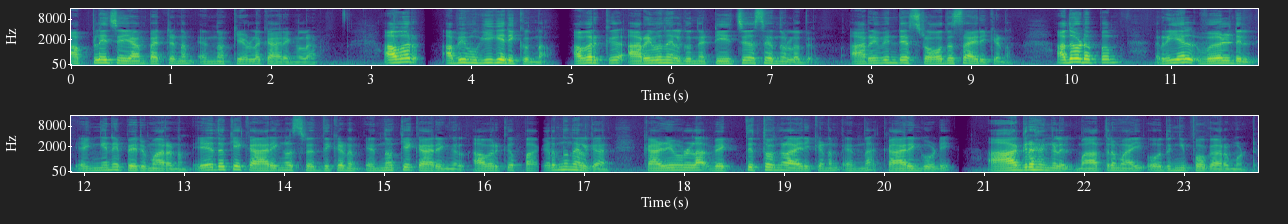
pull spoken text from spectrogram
അപ്ലൈ ചെയ്യാൻ പറ്റണം എന്നൊക്കെയുള്ള കാര്യങ്ങളാണ്. അവർ അഭിമുഖീകരിക്കുന്ന അവർക്ക് അറിവ് നൽകുന്ന ടീച്ചേഴ്സ് എന്നുള്ളത് അറിവിന്റെ സ്രോതസ്സായിരിക്കണം. അതോടൊപ്പം റിയൽ വേൾഡിൽ എങ്ങനെ പെരുമാറണം? ഏതൊക്കെ കാര്യങ്ങൾ ശ്രദ്ധിക്കണം? എന്നൊക്കെ കാര്യങ്ങൾ അവർക്ക് പകർന്നു നൽകാൻ കഴിവുള്ള വ്യക്തിത്വങ്ങളായിരിക്കണം എന്ന കാര്യം കൂടി ആഗ്രഹങ്ങളിൽ മാത്രമായി ഒതുങ്ങിപ്പോകാറുമുണ്ട്.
